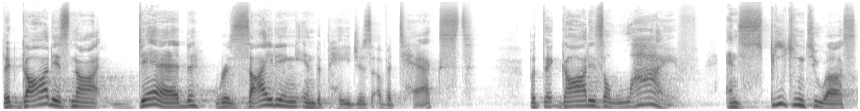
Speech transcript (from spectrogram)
That God is not dead, residing in the pages of a text, but that God is alive and speaking to us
